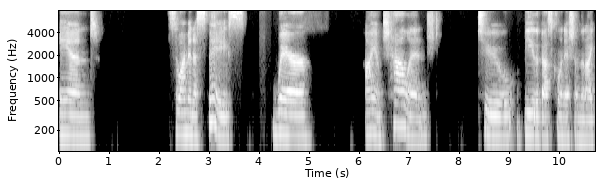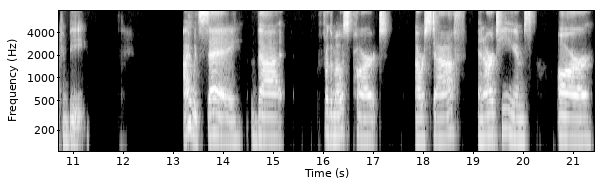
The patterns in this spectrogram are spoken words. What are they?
And so I'm in a space where I am challenged to be the best clinician that I can be. I would say that for the most part, our staff and our teams are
